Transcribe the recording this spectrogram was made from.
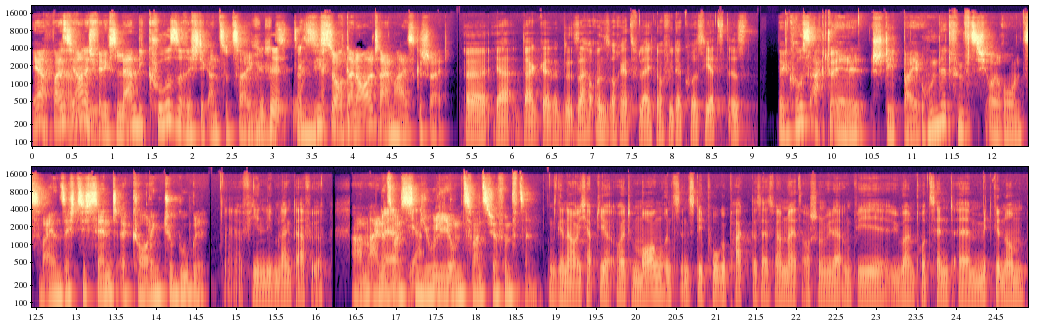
Ja, weiß ähm, ich auch nicht, ähm, Felix. Lern die Kurse richtig anzuzeigen. dann siehst du auch deine Alltime-Highs gescheit. Äh, ja, danke. Sag uns auch jetzt vielleicht noch, wie der Kurs jetzt ist. Der Kurs aktuell steht bei 150,62 Euro according to Google. Ja, vielen lieben Dank dafür. Am 21. Äh, ja. Juli um 20.15 Uhr. Genau, ich habe die heute Morgen uns ins Depot gepackt. Das heißt, wir haben da jetzt auch schon wieder irgendwie über ein Prozent äh, mitgenommen.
